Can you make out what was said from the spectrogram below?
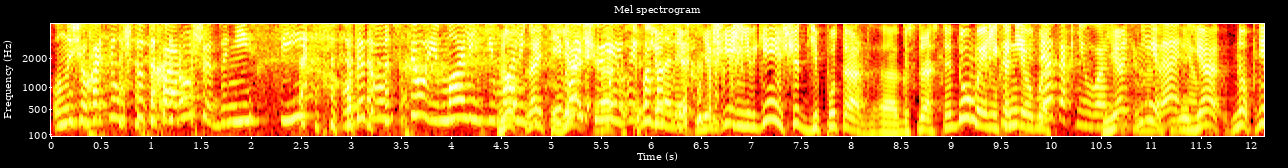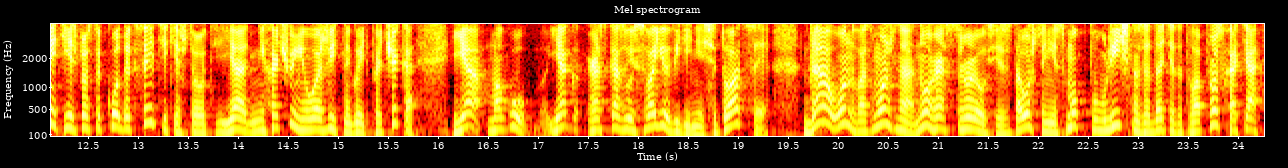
он еще хотел что-то хорошее донести. Вот это вот все, и маленький Ну, маленький. знаете, и вы еще э, и погнали. Евгений Евгеньевич, это депутат э, Государственной Думы. Я не Что хотел нельзя бы... так Я, неуважительно, нет, да, я, ну, понимаете, есть просто кодекс этики, что вот я не хочу неуважительно говорить про человека. Я могу, я рассказываю свое видение ситуации. Да, он, возможно, ну, расстроился из-за того, что не смог публично задать этот вопрос, хотя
